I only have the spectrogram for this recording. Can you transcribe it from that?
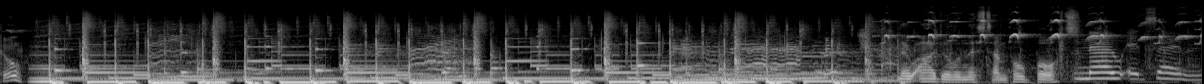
Cool. No idol in this temple, but no, it's um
